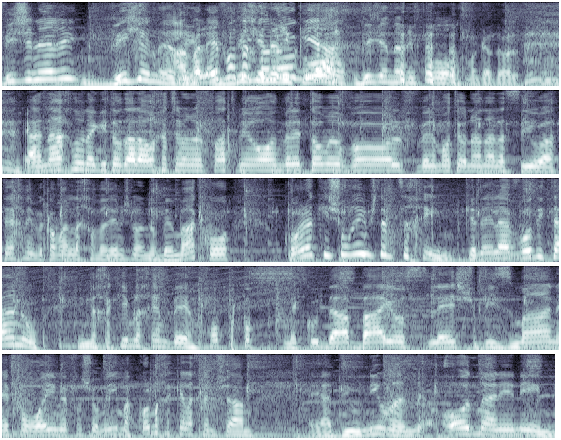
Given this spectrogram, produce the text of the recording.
visionary? visionary. אבל איפה visionary הטכנולוגיה? Pro, visionary pro. בגדול. אנחנו נגיד תודה לעורכת שלנו אפרת מירון ולתומר וולף ולמוטי אונן על הסיוע הטכני וכמובן לחברים שלנו במאקו. כל הכישורים שאתם צריכים כדי לעבוד איתנו. אם מחכים לכם בהופ-ביו/בזמן, איפה רואים, איפה שומעים, הכל מחכה לכם שם. הדיונים הם מאוד מעניינים,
